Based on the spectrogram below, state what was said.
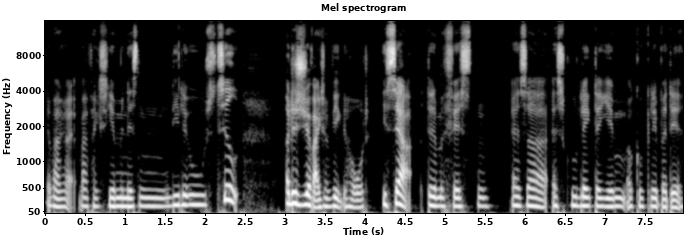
Jeg var, var faktisk hjemme næsten en lille uges tid. Og det synes jeg faktisk var virkelig hårdt. Især det der med festen. Altså, at skulle lægge derhjemme og gå glip af det.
